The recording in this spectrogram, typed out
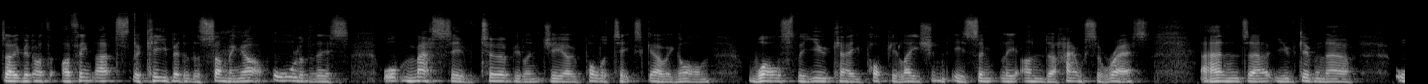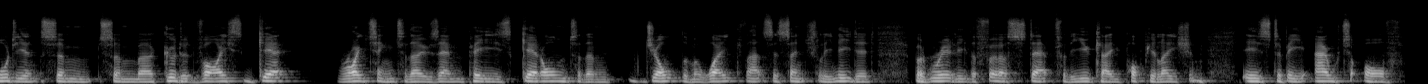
David, I, th I, think that's the key bit of the summing up. All of this massive turbulent geopolitics going on whilst the UK population is simply under house arrest and uh, you've given our audience some some uh, good advice. Get writing to those MPs get on to them jolt them awake. That's essentially needed. But really the first step for the UK population is to be out of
